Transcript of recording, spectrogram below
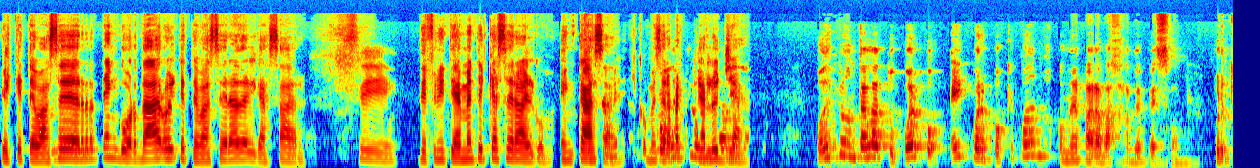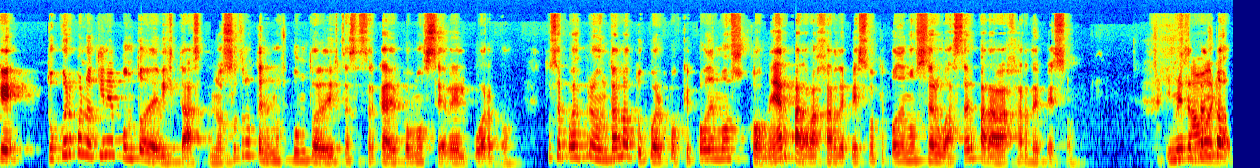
el que te va a hacer engordar o el que te va a hacer adelgazar. Sí. Definitivamente hay que hacer algo en casa y comenzar a practicarlo ya. Puedes preguntarle a tu cuerpo, hey cuerpo, ¿qué podemos comer para bajar de peso? Porque tu cuerpo no tiene punto de vista, nosotros tenemos punto de vista acerca de cómo se ve el cuerpo. Entonces puedes preguntarle a tu cuerpo, ¿qué podemos comer para bajar de peso? ¿Qué podemos hacer o hacer para bajar de peso? Y mientras tanto,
